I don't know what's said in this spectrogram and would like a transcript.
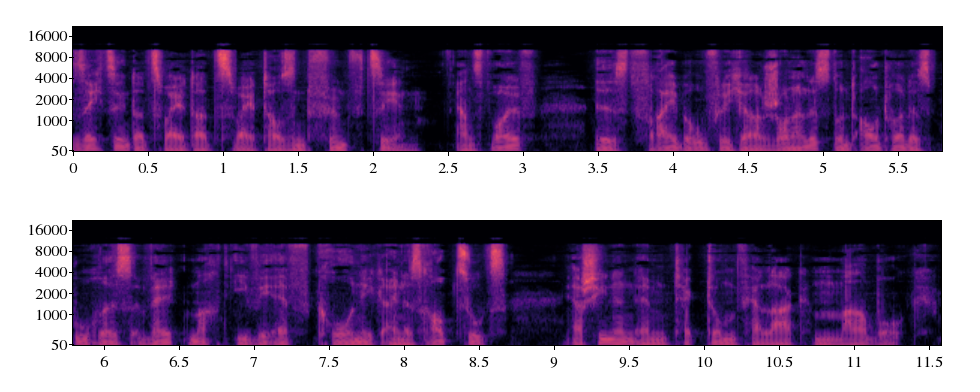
16.02.2015 Ernst Wolf ist freiberuflicher Journalist und Autor des Buches Weltmacht IWF – Chronik eines Raubzugs, erschienen im Tectum Verlag Marburg.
